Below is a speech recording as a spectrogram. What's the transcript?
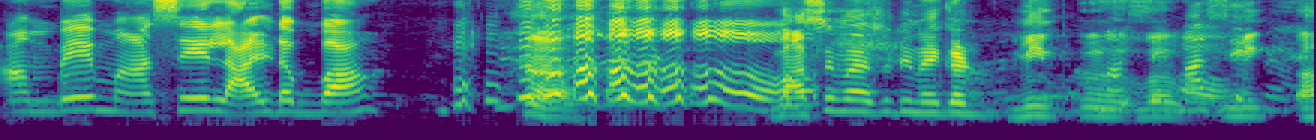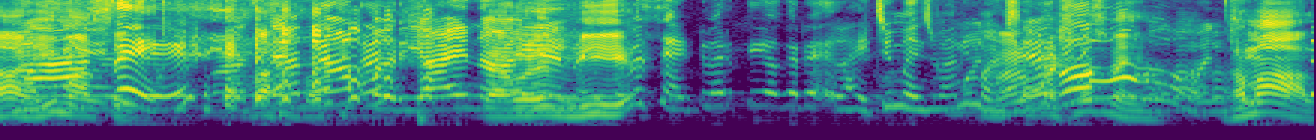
आंबे मासे लाल डब्बा. मासे माझ्यासाठी नाही कारण मी मी हा ही मासे. पर्याय त्यामुळे नाही मी सेटवरती वगैरे राहायची मेजवानी मला मजा. प्रश्नच नाही. धमाल.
